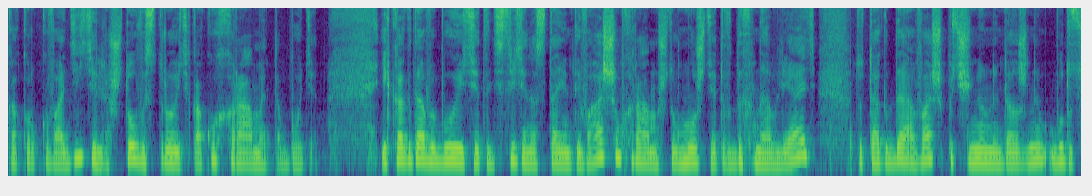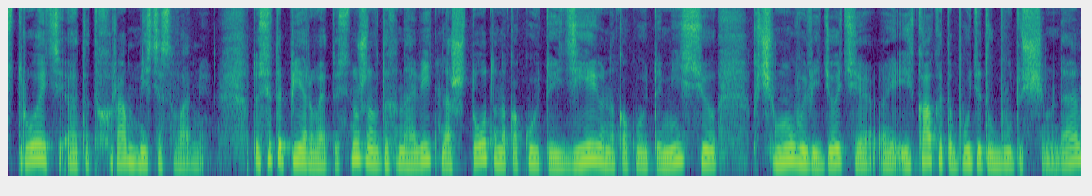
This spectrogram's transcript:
как руководителя, что вы строите, какой храм это будет. И когда вы будете, это действительно станет и вашим храмом, что вы можете это вдохновлять, то тогда ваши подчиненные должны будут строить этот храм вместе с вами. То есть это первое. То есть нужно вдохновить на что-то, на какую-то идею, на какую-то миссию, к чему вы ведете э, и как это будет в будущем. Да?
